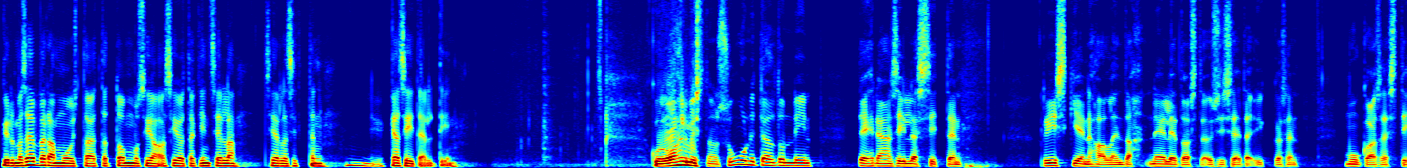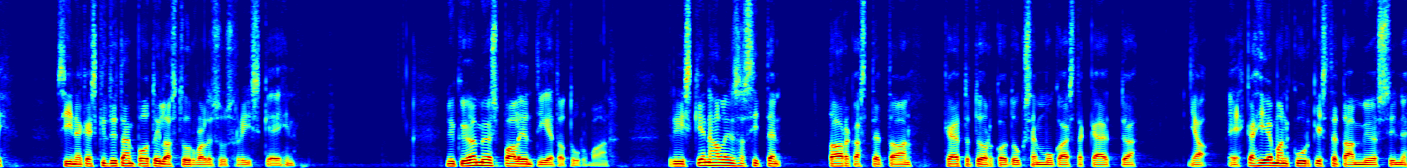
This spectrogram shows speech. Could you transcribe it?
kyllä mä sen verran muistan, että tuommoisia asioitakin siellä, siellä sitten käsiteltiin. Kun ohjelmisto on suunniteltu, niin tehdään sille sitten riskienhallinta 14971 mukaisesti. Siinä keskitytään potilasturvallisuusriskeihin. Nykyään myös paljon tietoturvaan. Riskienhallinnassa sitten tarkastetaan käyttötarkoituksen mukaista käyttöä ja ehkä hieman kurkistetaan myös sinne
